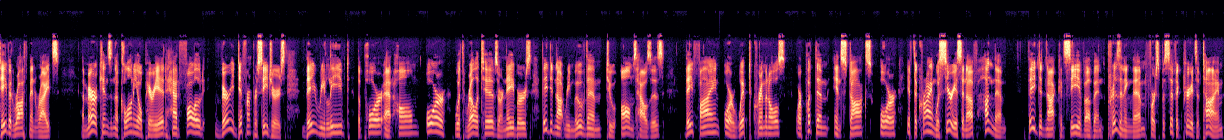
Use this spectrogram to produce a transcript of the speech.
David Rothman writes Americans in the colonial period had followed very different procedures. They relieved the poor at home or with relatives or neighbors. They did not remove them to almshouses. They fined or whipped criminals or put them in stocks or, if the crime was serious enough, hung them. They did not conceive of imprisoning them for specific periods of time.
